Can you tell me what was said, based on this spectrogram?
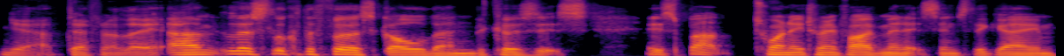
Yeah, definitely. Um, let's look at the first goal then, because it's it's about 20, 25 minutes into the game.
